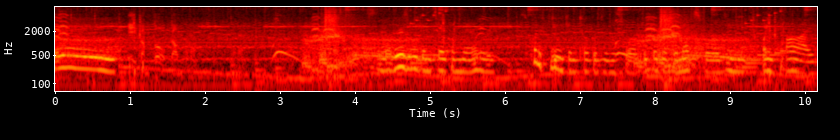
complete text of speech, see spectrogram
hooray! There's a weekend token there. There's quite a few weekend tokens in this world because of the next world you need 25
